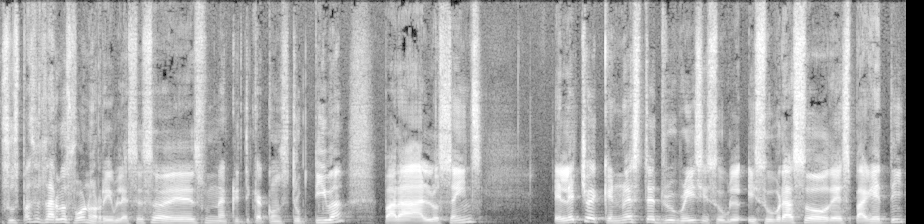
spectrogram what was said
sus pases largos fueron horribles. Eso es una crítica constructiva para los Saints el hecho de que no esté Drew Brees y su, y su brazo de espagueti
